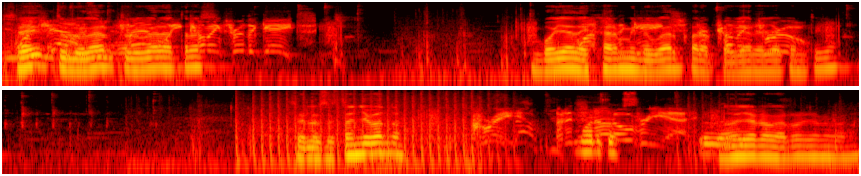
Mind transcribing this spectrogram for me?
Sí, tu lugar, tu lugar atrás. coming through the gates. Voy a dejar mi lugar para apoyar allá contigo. Se los están llevando. Muertos. No, ya lo agarró, ya lo agarró.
